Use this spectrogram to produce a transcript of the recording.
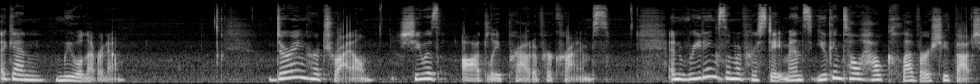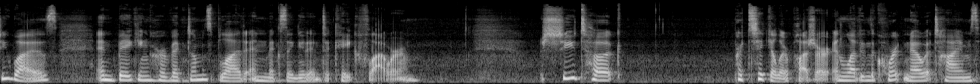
Again, we will never know. During her trial, she was oddly proud of her crimes. And reading some of her statements, you can tell how clever she thought she was in baking her victim's blood and mixing it into cake flour she took particular pleasure in letting the court know at times,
